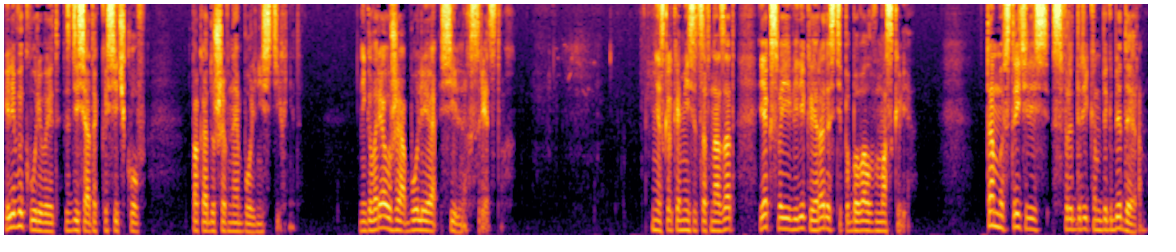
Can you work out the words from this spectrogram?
Или выкуривает с десяток косячков, пока душевная боль не стихнет. Не говоря уже о более сильных средствах. Несколько месяцев назад я к своей великой радости побывал в Москве. Там мы встретились с Фредериком Бекбедером.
